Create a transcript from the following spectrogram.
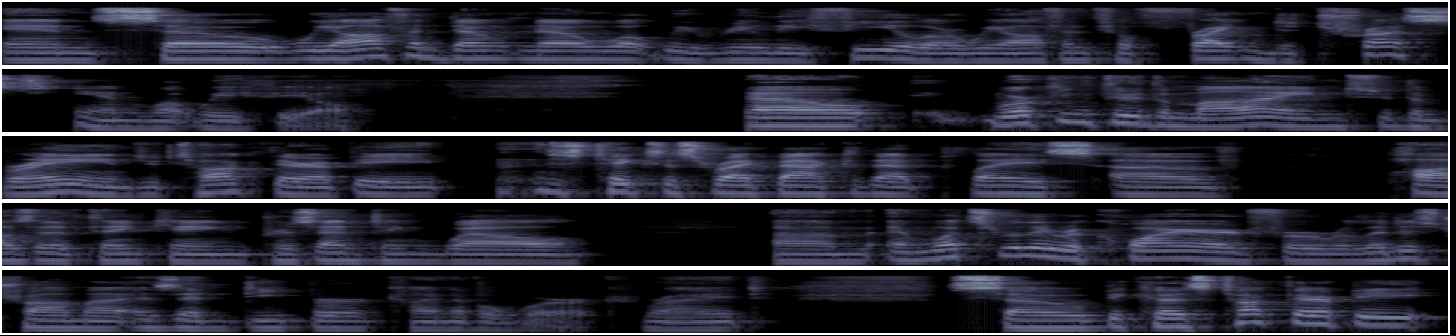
And so we often don't know what we really feel or we often feel frightened to trust in what we feel. Now working through the mind through the brain through talk therapy just takes us right back to that place of positive thinking presenting well um, and what's really required for religious trauma is a deeper kind of a work, right? So, because talk therapy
